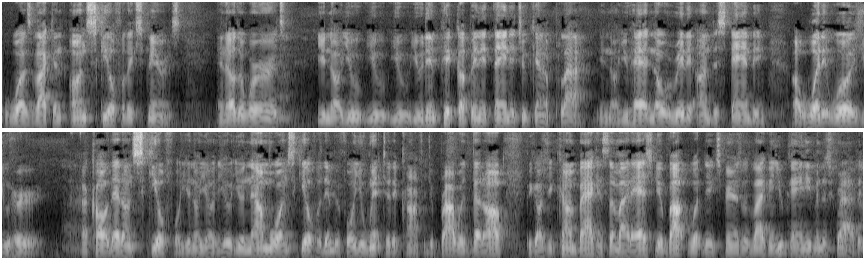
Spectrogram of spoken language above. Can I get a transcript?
was like an unskillful experience. In other words, mm. you know, you you you you didn't pick up anything that you can apply. You know, you had no really understanding of what it was you heard. I call that unskillful. You know, you're, you're, you're now more unskillful than before you went to the conference. You probably was better off because you come back and somebody asks you about what the experience was like and you can't even describe it.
